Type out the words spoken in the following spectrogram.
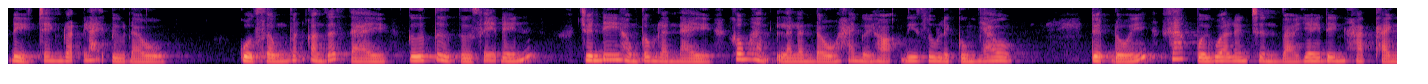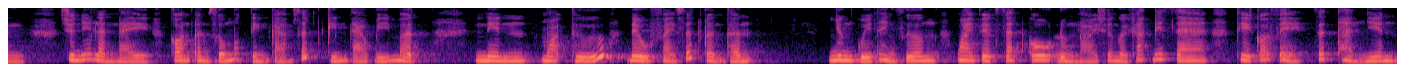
để tranh luận lại từ đầu. Cuộc sống vẫn còn rất dài, cứ từ từ sẽ đến. Chuyến đi Hồng Kông lần này không hẳn là lần đầu hai người họ đi du lịch cùng nhau. Tuyệt đối khác với Wellington và Yading Hạt Thành, chuyến đi lần này còn ẩn giấu một tình cảm rất kín đáo bí mật, nên mọi thứ đều phải rất cẩn thận. Nhưng Quý Thành Dương, ngoài việc dặn cô đừng nói cho người khác biết ra, thì có vẻ rất thản nhiên.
